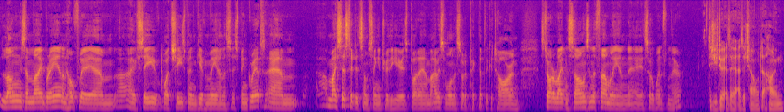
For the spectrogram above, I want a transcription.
lungs and my brain, and hopefully um, I see what she's been giving me, and it's, it's been great. Um, my sister did some singing through the years, but um, I was the one that sort of picked up the guitar and started writing songs in the family, and uh, it sort of went from there. Did you do it as a, as a child at home?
